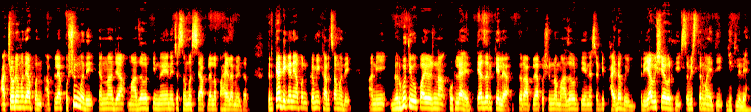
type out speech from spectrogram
आठवड्यामध्ये आपण आपल्या पशूंमध्ये त्यांना ज्या माझावरती न येण्याच्या समस्या आपल्याला पाहायला मिळतात तर त्या ठिकाणी आपण कमी खर्चामध्ये आणि घरगुती उपाययोजना कुठल्या आहेत त्या जर केल्या तर आपल्या पशूंना माझ्यावरती येण्यासाठी फायदा होईल. तर या विषयावरती सविस्तर माहिती घेतलेली आहे.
